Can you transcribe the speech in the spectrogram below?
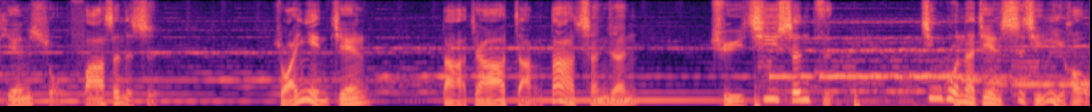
天所发生的事。转眼间，大家长大成人，娶妻生子，经过那件事情以后，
